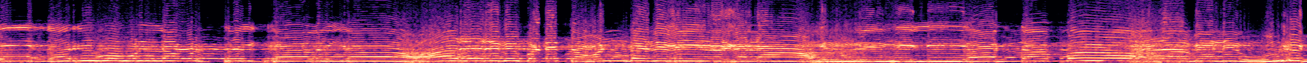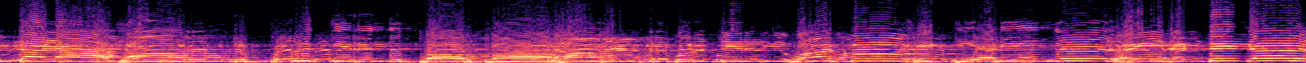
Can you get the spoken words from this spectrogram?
ஐந்து அறிவு உள்ள ஒற்றை காளையா ஆறறிவு படைத்த ஒன்பது வீரர்களா? இருவிலியாட்டமா அளவெளி உருட்டலா? யார் என்று பொறுத்திருந்து பார்ப்பார்? யார் என்று பொறுத்திருந்து பார்ப்போம்? சீட்டி அடியுங்கள். கை தட்டுங்கள்.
